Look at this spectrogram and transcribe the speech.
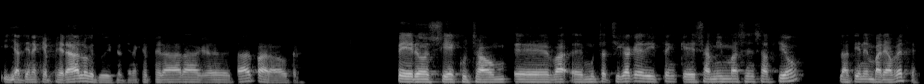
Y ya tienes que esperar lo que tú dices, tienes que esperar a que tal para otra. Pero sí he escuchado eh, eh, muchas chicas que dicen que esa misma sensación la tienen varias veces,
